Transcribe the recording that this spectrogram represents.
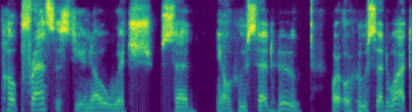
Pope Francis. Do you know which said, you know, who said who or, or who said what?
